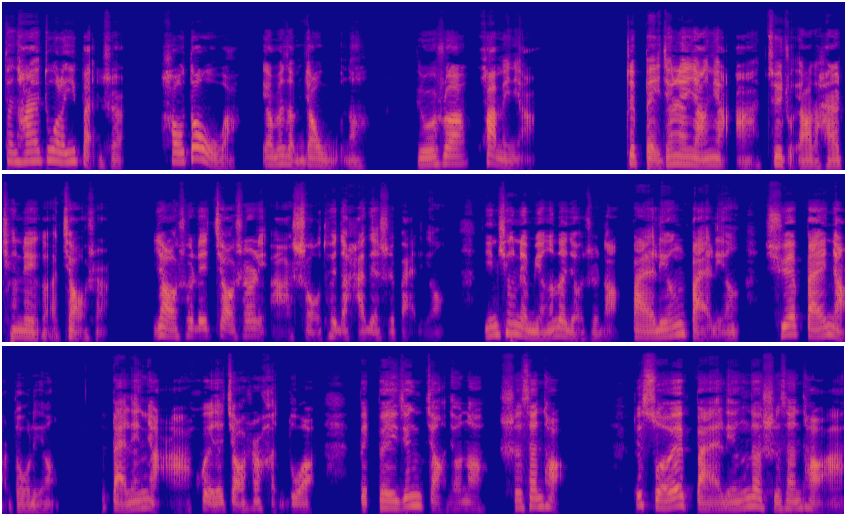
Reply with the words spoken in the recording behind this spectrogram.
但它还多了一本事，好斗啊。要不然怎么叫武呢？比如说画眉鸟，这北京人养鸟啊，最主要的还是听这个叫声。要说这叫声里啊，首推的还得是百灵。您听这名字就知道，百灵百灵，学百鸟都灵。百灵鸟啊，会的叫声很多。北北京讲究呢十三套。这所谓百灵的十三套啊，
